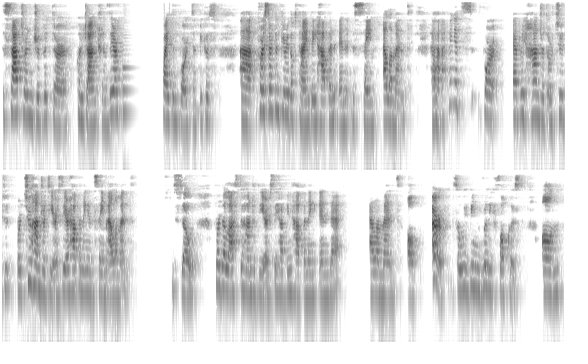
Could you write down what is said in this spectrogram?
the Saturn Jupiter conjunctions. They are quite important because uh, for a certain period of time they happen in the same element. Uh, I think it's for every hundred or two to, or two hundred years they are happening in the same element. So for the last two hundred years they have been happening in the element of Earth. So we've been really focused on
